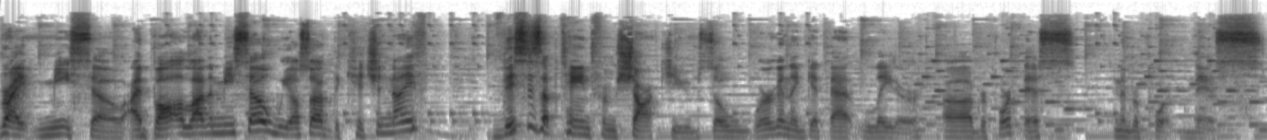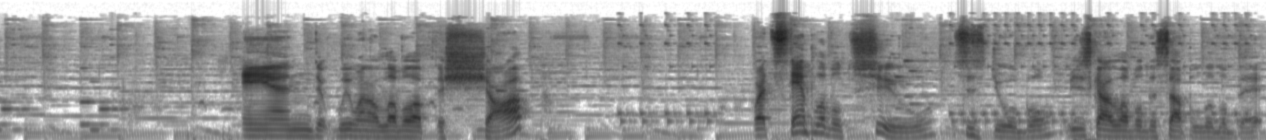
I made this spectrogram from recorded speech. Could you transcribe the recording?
Right, miso. I bought a lot of miso. We also have the kitchen knife. This is obtained from Shot Cube, so we're gonna get that later. Uh, report this, and then report this. And we want to level up the shop. We're at stamp level 2. This is doable. We just gotta level this up a little bit.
